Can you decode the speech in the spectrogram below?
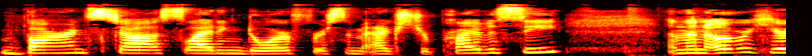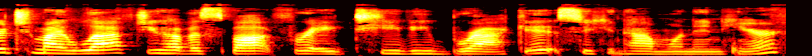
barn style sliding door for some extra privacy. And then over here to my left, you have a spot for a TV bracket, so you can have one in here.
